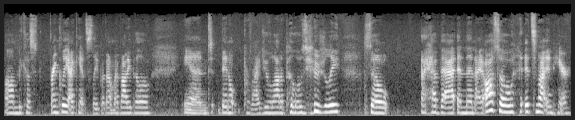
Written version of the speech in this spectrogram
um, because frankly I can't sleep without my body pillow. And they don't provide you a lot of pillows usually. So I have that. And then I also, it's not in here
